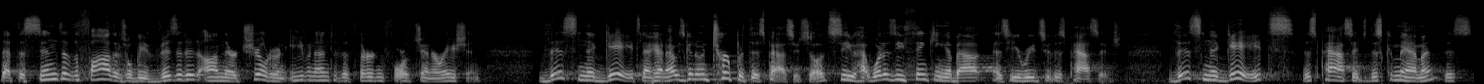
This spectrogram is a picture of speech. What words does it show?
that the sins of the fathers will be visited on their children, even unto the third and fourth generation. This negates, now, now he's going to interpret this passage. So let's see, how, what is he thinking about as he reads through this passage? This negates, this passage, this commandment, this,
